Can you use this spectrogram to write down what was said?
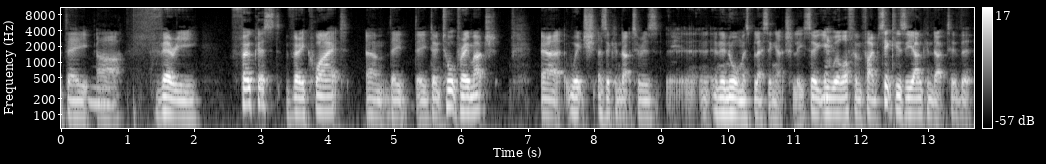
They mm. are very focused, very quiet. Um, they they don't talk very much, uh, which as a conductor is uh, an enormous blessing actually. So you yeah. will often find, particularly as a young conductor, that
